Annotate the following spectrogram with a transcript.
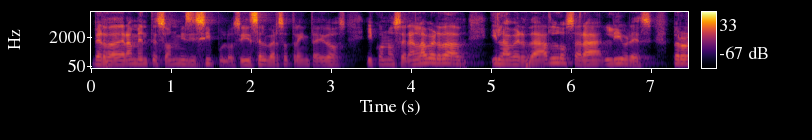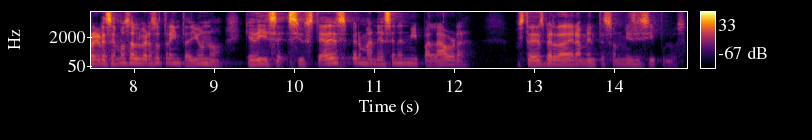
verdaderamente son mis discípulos. Y dice el verso 32, y conocerán la verdad y la verdad los hará libres. Pero regresemos al verso 31, que dice, si ustedes permanecen en mi palabra, Ustedes verdaderamente son mis discípulos.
